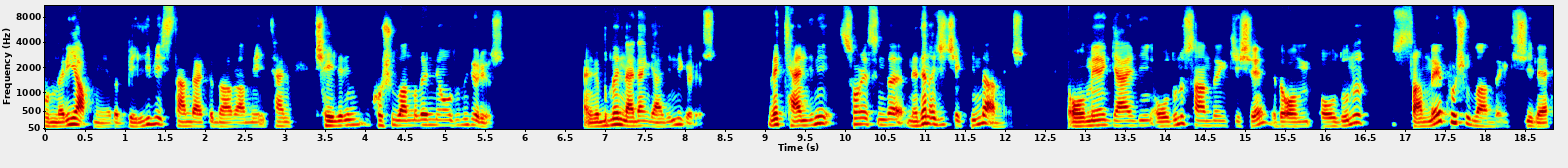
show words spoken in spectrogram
bunları yapmaya ya da belli bir standartta davranmaya iten şeylerin koşullanmaların ne olduğunu görüyorsun. Yani ve bunların nereden geldiğini de görüyorsun. Ve kendini sonrasında neden acı çektiğini de anlıyorsun. Olmaya geldiğin, olduğunu sandığın kişi ya da ol, olduğunu sanmaya koşullandığın kişiyle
